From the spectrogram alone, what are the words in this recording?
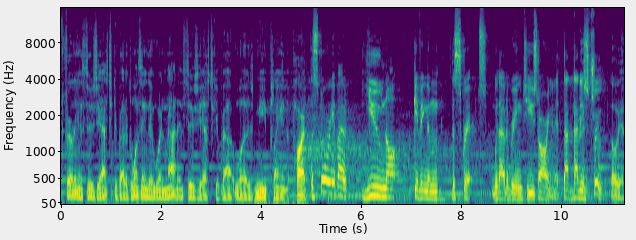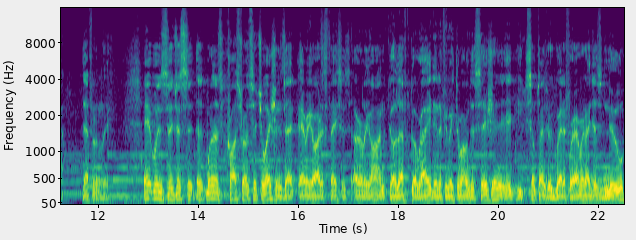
fairly enthusiastic about it. The one thing they were not enthusiastic about was me playing the part. The story about you not giving them the script without agreeing to you starring in it. That that is true. Oh yeah, definitely. It was uh, just uh, one of those crossroads situations that every artist faces early on. Go left, go right, and if you make the wrong decision, it, you sometimes regret it forever. And I just knew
